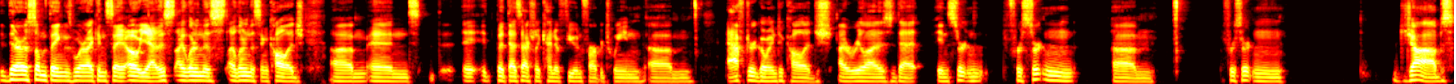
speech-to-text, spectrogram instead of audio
there are some things where i can say oh yeah this i learned this i learned this in college um, and it, it, but that's actually kind of few and far between um, after going to college i realized that in certain for certain um, for certain jobs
